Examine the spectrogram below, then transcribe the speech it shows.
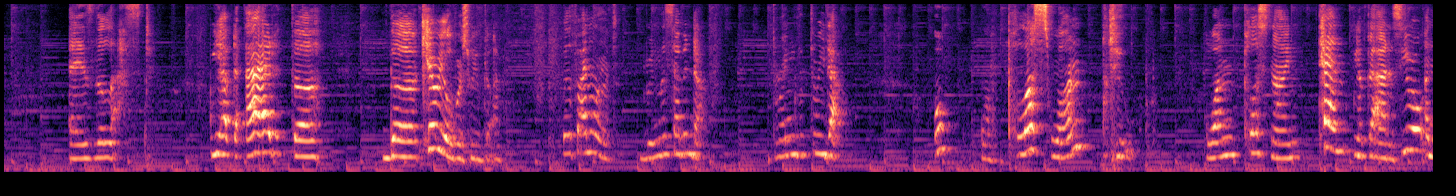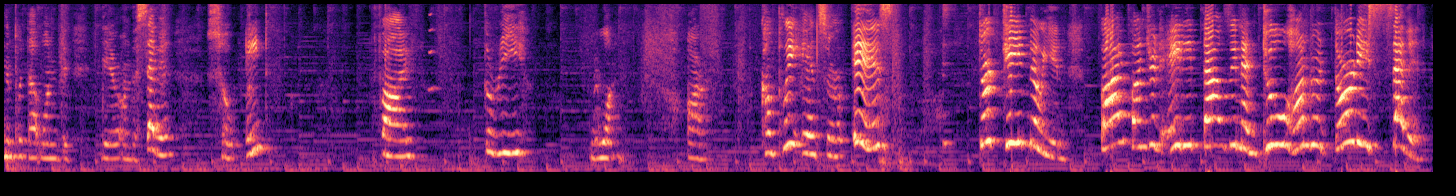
as the last. We have to add the, the carryovers we've done. For the final answer, bring the seven down, bring the three down. Oh, one plus one, two. One plus nine, ten. We have to add a zero and then put that one there on the seven. So eight, five, three, one. Our complete answer is 13,580,237.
